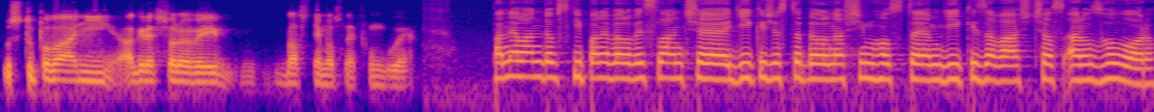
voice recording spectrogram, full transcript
ustupování agresorovi vlastně moc nefunguje. Pane Landovský, pane velvyslanče, díky, že jste byl naším hostem, díky za váš čas a rozhovor.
